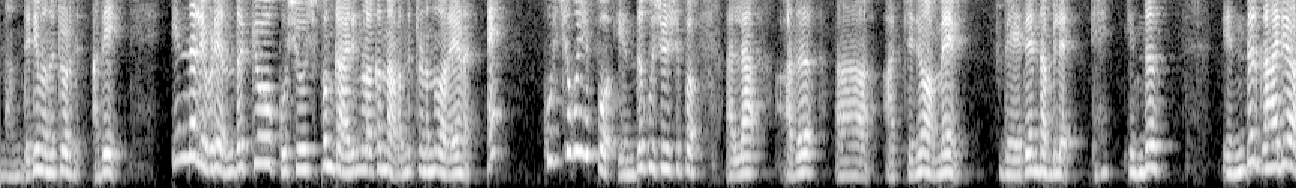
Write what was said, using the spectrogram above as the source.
നന്ദിനി വന്നിട്ട് പറഞ്ഞു അതെ ഇന്നലെ ഇവിടെ എന്തൊക്കെയോ കുശൂഷിപ്പും കാര്യങ്ങളൊക്കെ നടന്നിട്ടുണ്ടെന്ന് പറയാണ്. ഏ കുശു കുശിപ്പോ എന്ത് കുശൂഷിപ്പോ? അല്ല അത് അച്ഛനും അമ്മയും വേദയും തമ്മിൽ എന്ത്? എന്ത് കാര്യമാ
